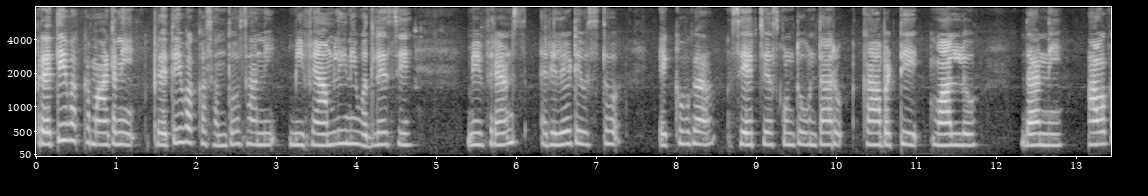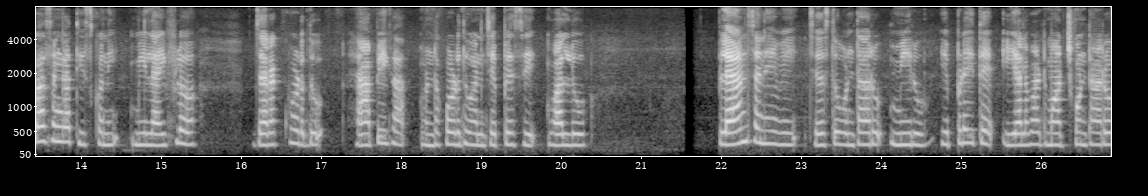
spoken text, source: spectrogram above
ప్రతి ఒక్క మాటని ప్రతి ఒక్క సంతోషాన్ని మీ ఫ్యామిలీని వదిలేసి మీ ఫ్రెండ్స్ రిలేటివ్స్తో ఎక్కువగా షేర్ చేసుకుంటూ ఉంటారు. కాబట్టి వాళ్ళు దాన్ని అవకాశంగా తీసుకొని మీ లైఫ్లో జరగకూడదు హ్యాపీగా ఉండకూడదు అని చెప్పేసి వాళ్ళు ప్లాన్స్ అనేవి చేస్తూ ఉంటారు. మీరు ఎప్పుడైతే ఈ అలవాటు మార్చుకుంటారో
